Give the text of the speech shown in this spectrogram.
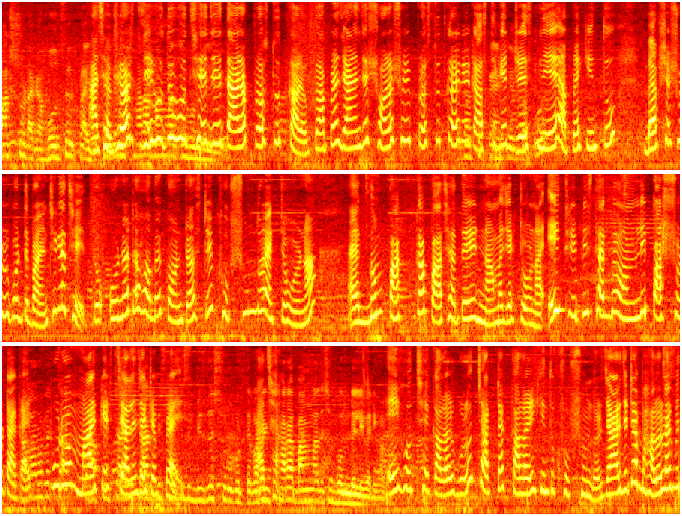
পাঁচশো টাকা হোলসেল প্রাইস আচ্ছা ভিউয়ার্স যেহেতু হচ্ছে যে তারা প্রস্তুতকারক তো আপনারা জানেন যে সরাসরি প্রস্তুতকারকের কাছ থেকে ড্রেস নিয়ে আপনারা কিন্তু ব্যবসা শুরু করতে পারেন ঠিক আছে? তো ওনাটা হবে কন্ট্রাস্টে খুব সুন্দর একটা ওড়না। একদম পাক্কা পাঁচ হাতের নামাজ একটা ওড়না। এই থ্রি পিস থাকবে অনলি পাঁচশো টাকায়। পুরো মার্কেট চ্যালেঞ্জ একটা প্রাইস বিজনেস শুরু করতে পারেন। আচ্ছা। সারা বাংলাদেশে হোম ডেলিভারি হবে। এই হচ্ছে কালারগুলো চারটা কালারই কিন্তু খুব সুন্দর। যার যেটা ভালো লাগবে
